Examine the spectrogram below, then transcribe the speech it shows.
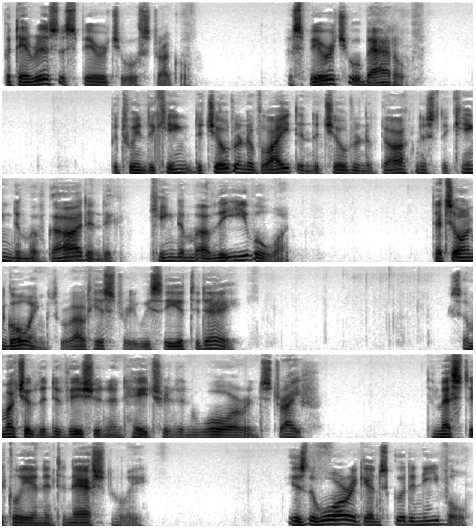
But there is a spiritual struggle, a spiritual battle between the king, the children of light and the children of darkness, the kingdom of God and the kingdom of the evil one. That's ongoing throughout history. We see it today. So much of the division and hatred and war and strife, domestically and internationally, is the war against good and evil,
